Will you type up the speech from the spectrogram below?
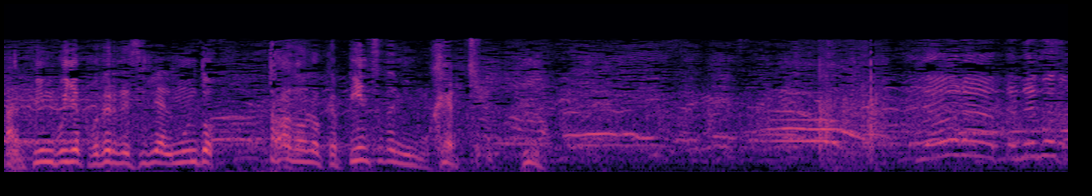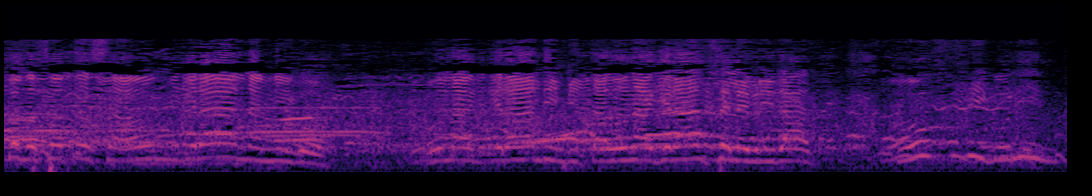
Al fin voy a poder decirle al mundo todo lo que pienso de mi mujer, che. Y ahora tenemos con nosotros a un gran amigo, una gran invitada, una gran celebridad, a un figurín.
